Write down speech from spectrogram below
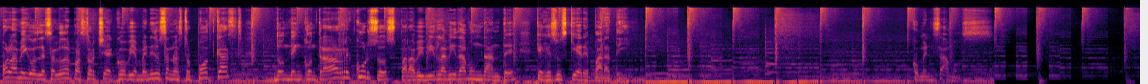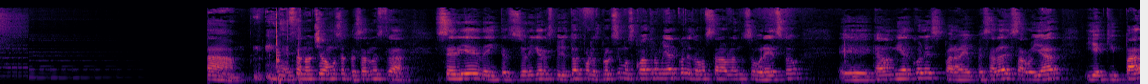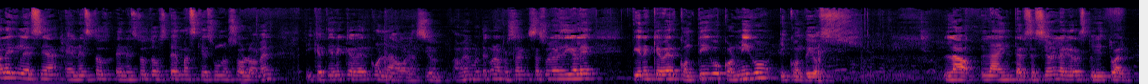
Hola amigos, les saluda el pastor Checo, bienvenidos a nuestro podcast donde encontrarás recursos para vivir la vida abundante que Jesús quiere para ti. Comenzamos. Esta noche vamos a empezar nuestra serie de intercesión y guerra espiritual. Por los próximos cuatro miércoles vamos a estar hablando sobre esto eh, cada miércoles para empezar a desarrollar y equipar la iglesia en estos, en estos dos temas que es uno solo, amén, y que tiene que ver con la oración. Amén, voltea con la persona que está sola dígale, tiene que ver contigo, conmigo y con Dios. La, la intercesión y la guerra espiritual.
